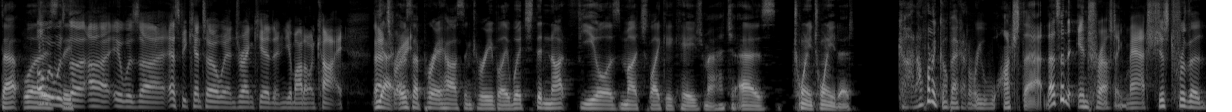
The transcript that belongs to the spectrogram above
That was. oh, it was they- the uh, it was uh, SB Kento and Dragon Kid and Yamato and Kai. That's yeah, right. it was that Parejas and Karible, which did not feel as much like a cage match as 2020 did. God, I want to go back and rewatch that. That's an interesting match, just for the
